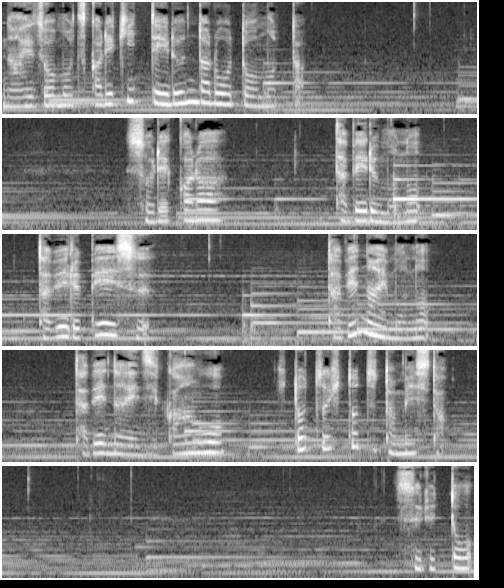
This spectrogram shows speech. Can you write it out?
内臓も疲れきっているんだろうと思った。それから食べるもの食べるペース食べないもの。食べない時間を一つ一つ試した。すると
